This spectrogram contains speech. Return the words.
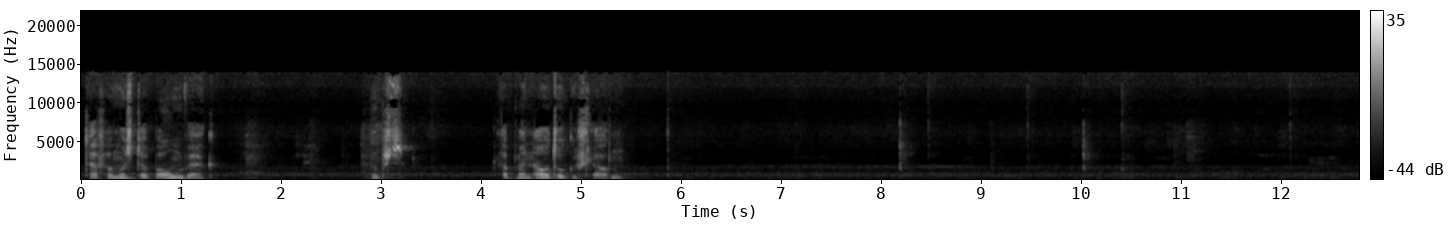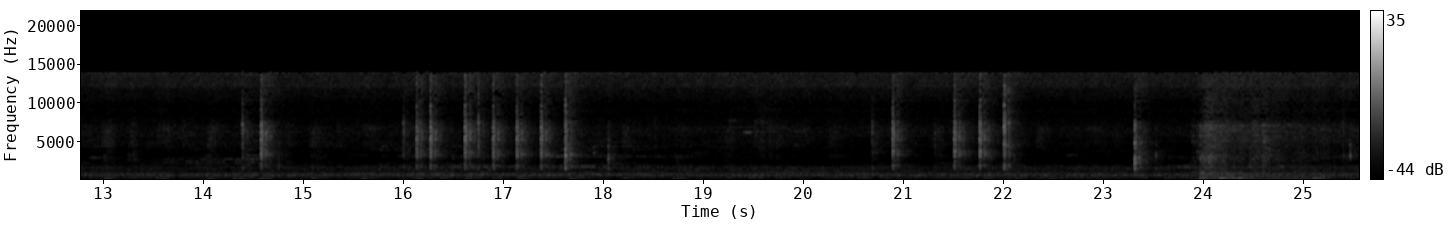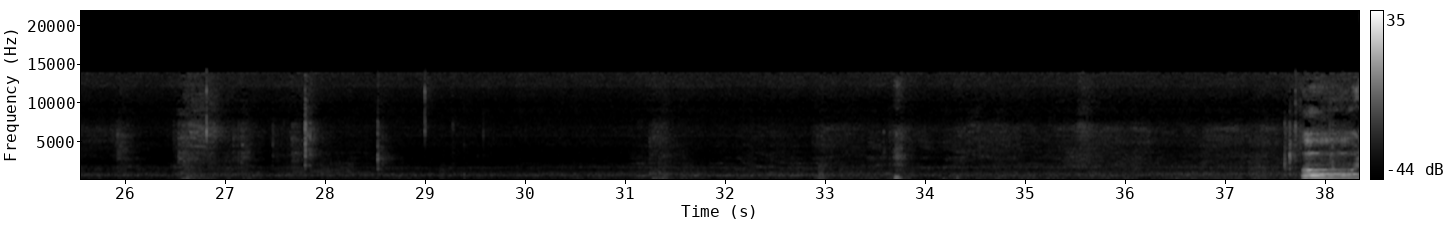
Dafür muss der Baum weg. Ups. Hab mein Auto geschlagen.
